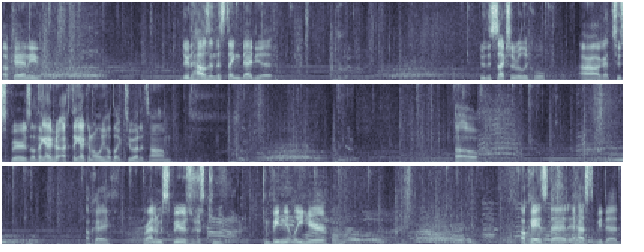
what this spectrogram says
Okay, I need. Dude, how isn't this thing dead yet? Dude, this is actually really cool. I got two spears. I think I, I think I can only hold like two at a time. Uh oh. Okay, random spears are just con conveniently here. Okay, it's dead. It has to be dead.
